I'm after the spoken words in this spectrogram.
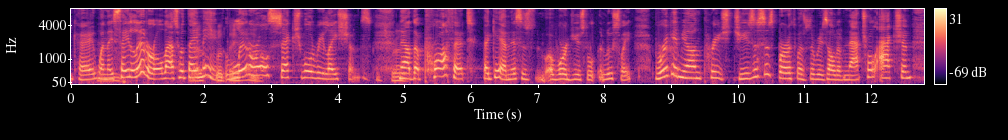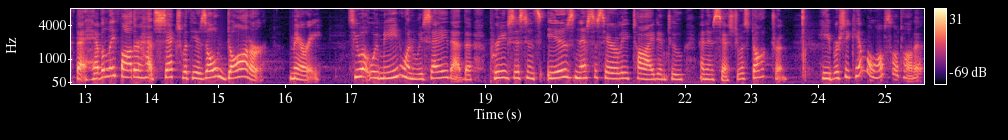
Okay, when they say literal, that's what they that's mean. What they literal mean. sexual relations. Right. Now, the prophet, again, this is a word used loosely, Brigham Young preached Jesus' birth was the result of natural action, that Heavenly Father had sex with his own daughter, Mary. See what we mean when we say that the preexistence is necessarily tied into an incestuous doctrine? Heber C. Kimball also taught it.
